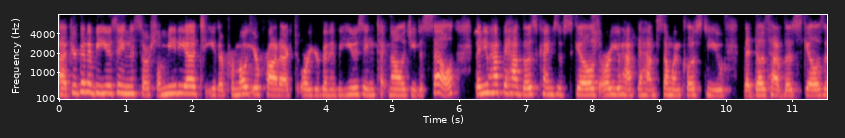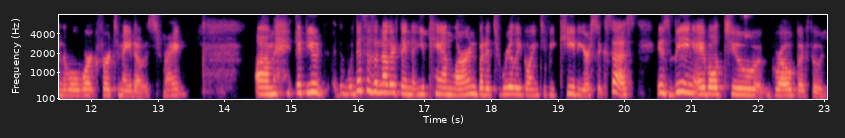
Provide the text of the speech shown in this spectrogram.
uh, if you're going to be using social media to either promote your product or you're going to be using technology to sell, then you have to have those kinds of skills or you have to have someone close to you that does have those skills and that will work for tomatoes, right? Um, if you, this is another thing that you can learn, but it's really going to be key to your success, is being able to grow good food,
